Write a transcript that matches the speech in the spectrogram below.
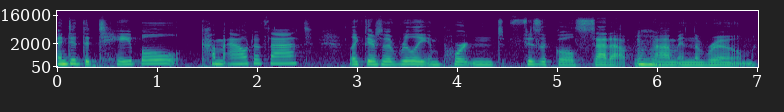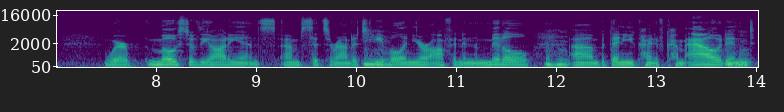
And did the table come out of that? Like, there's a really important physical setup um, in the room where most of the audience um, sits around a mm-hmm. table and you're often in the middle, mm-hmm. um, but then you kind of come out, and mm-hmm.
